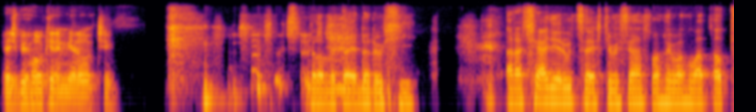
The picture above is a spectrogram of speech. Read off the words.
Když by holky neměly oči. Bylo by to jednodušší. A radši ani ruce, ještě by si nás mohli ohmatat.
